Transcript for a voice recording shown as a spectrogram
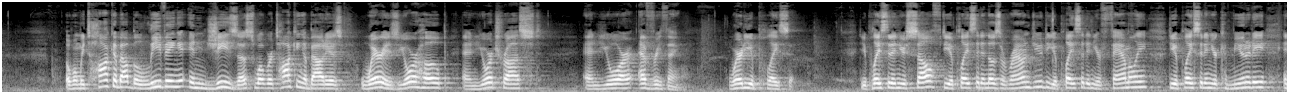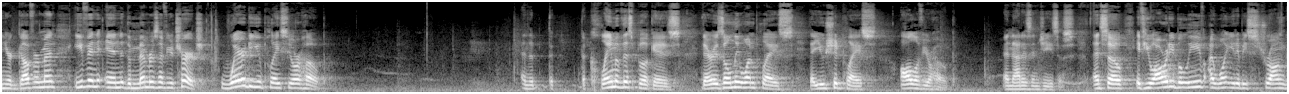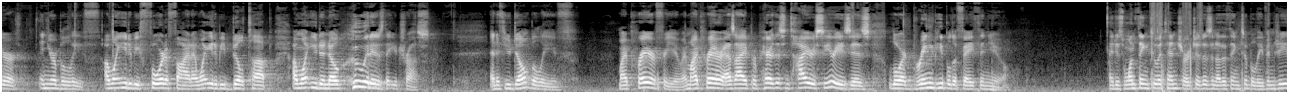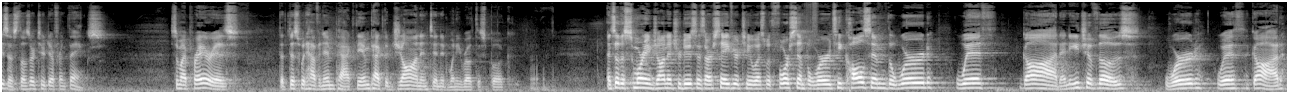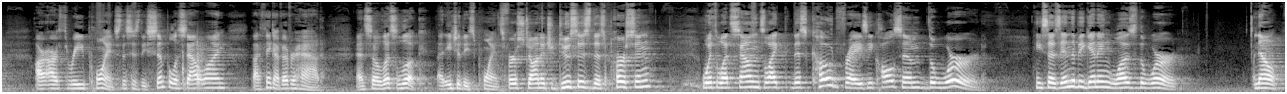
But when we talk about believing in Jesus, what we're talking about is where is your hope and your trust and your everything? Where do you place it? Do you place it in yourself? Do you place it in those around you? Do you place it in your family? Do you place it in your community, in your government, even in the members of your church? Where do you place your hope? And the, the, the claim of this book is there is only one place that you should place all of your hope, and that is in Jesus. And so, if you already believe, I want you to be stronger in your belief. I want you to be fortified. I want you to be built up. I want you to know who it is that you trust. And if you don't believe, my prayer for you, and my prayer as I prepare this entire series is Lord, bring people to faith in you. It is one thing to attend church, it is another thing to believe in Jesus. Those are two different things. So, my prayer is that this would have an impact, the impact that John intended when he wrote this book. And so this morning, John introduces our Savior to us with four simple words. He calls him the Word with God. And each of those, Word with God, are our three points. This is the simplest outline that I think I've ever had. And so let's look at each of these points. First, John introduces this person with what sounds like this code phrase. He calls him the Word. He says, In the beginning was the Word. Now,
